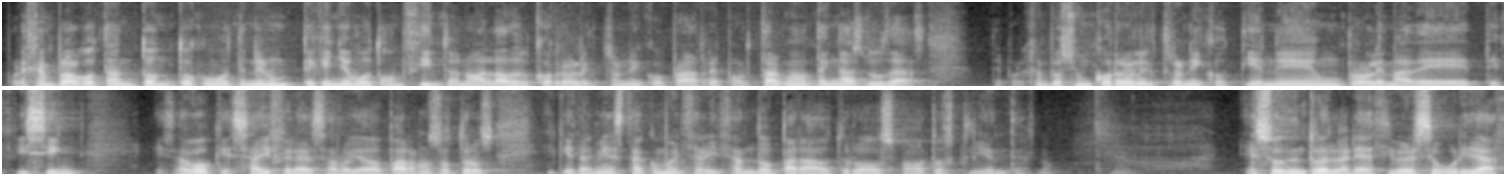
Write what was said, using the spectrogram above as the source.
Por ejemplo, algo tan tonto como tener un pequeño botoncito ¿no? al lado del correo electrónico para reportar cuando tengas dudas de, por ejemplo, si un correo electrónico tiene un problema de, phishing, es algo que Cypher ha desarrollado para nosotros y que también está comercializando para otros, para otros clientes. ¿no? Eso dentro del área de ciberseguridad.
